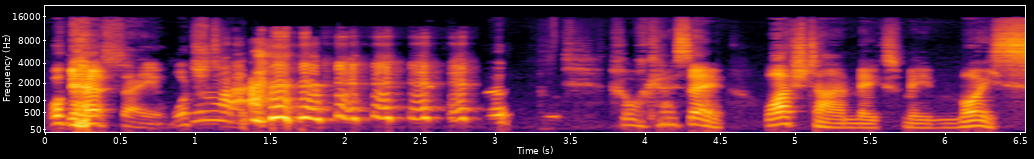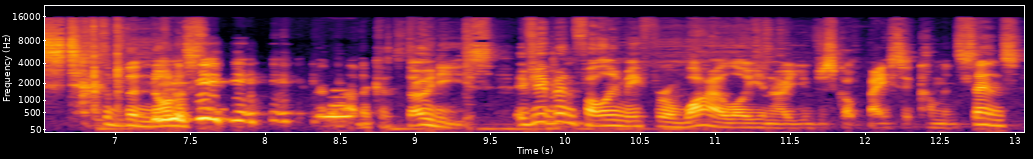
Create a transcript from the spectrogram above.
What can I say? Watch time What can I say? Watch time makes me moist. of the non and other uh, Custodes. If you've been following me for a while, or you know, you've just got basic common sense,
